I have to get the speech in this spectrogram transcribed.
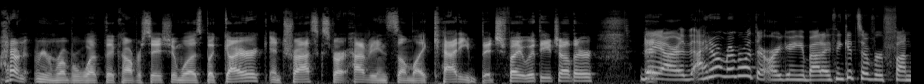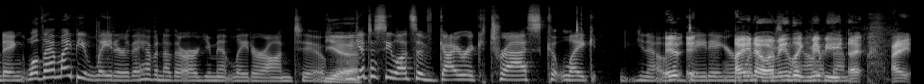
I don't even remember what the conversation was, but Gyrich and Trask start having some like catty bitch fight with each other. They are. I don't remember what they're arguing about. I think it's over funding. Well, that might be later. They have another argument later on too. Yeah. we get to see lots of Gyrich Trask like you know It- dating or I know. I mean, like going on with maybe. I, I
